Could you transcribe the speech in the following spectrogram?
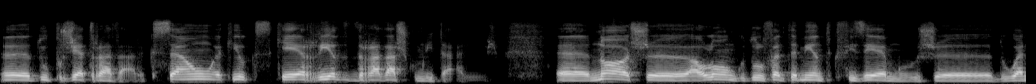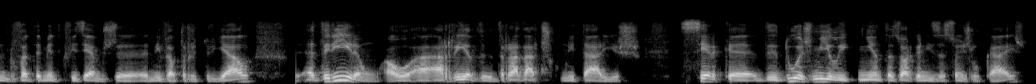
uh, do projeto Radar, que são aquilo que, se, que é a rede de radares comunitários. Uh, nós, uh, ao longo do levantamento que fizemos, uh, do ano de levantamento que fizemos a nível territorial, aderiram ao, à, à rede de radares comunitários cerca de 2.500 organizações locais.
